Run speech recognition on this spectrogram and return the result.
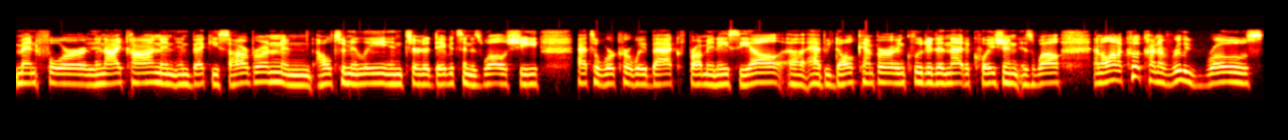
meant for an icon in, in becky sauerbrunn and ultimately in Tierna davidson as well. She had to work her way back from an acl uh, abby dahlkemper included in that equation as well. And alana cook kind of really rose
